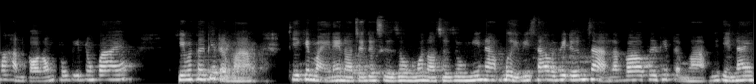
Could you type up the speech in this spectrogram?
mà hẳn có trong thông tin trong vai ấy khi mà thời tiết ấm áp thì cái máy này nó sẽ được sử dụng và nó sử dụng như nào? Bởi vì sao? Bởi vì đơn giản là vào thời tiết ấm áp như thế này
